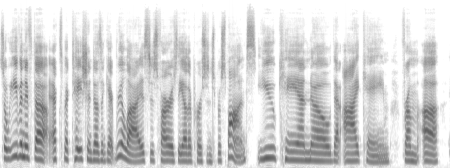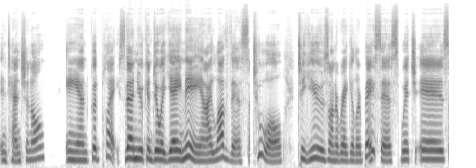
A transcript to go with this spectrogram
So, even if the expectation doesn't get realized as far as the other person's response, you can know that I came from a intentional and good place. Then you can do a yay me. And I love this tool to use on a regular basis, which is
